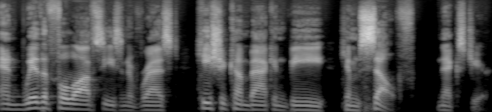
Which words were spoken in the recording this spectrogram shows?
and with a full off season of rest, he should come back and be himself next year.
